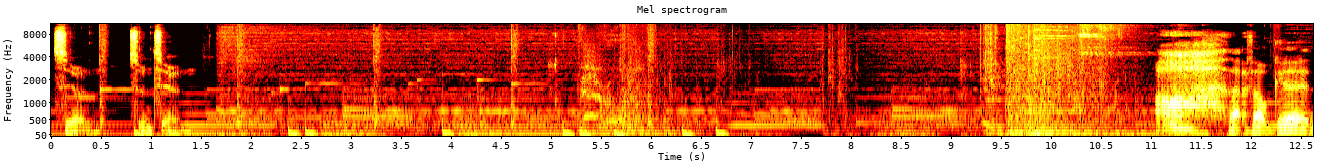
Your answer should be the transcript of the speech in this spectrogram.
soon. Soon, soon. Ah, that felt good.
